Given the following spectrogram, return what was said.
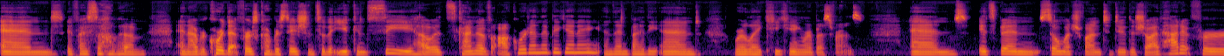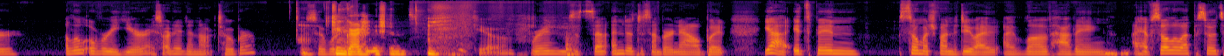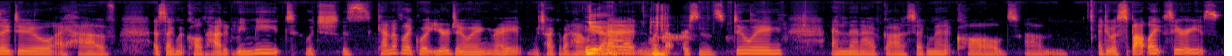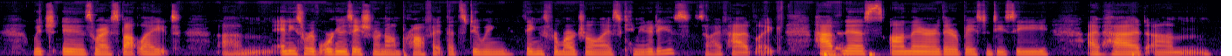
And if I saw them, and I record that first conversation so that you can see how it's kind of awkward in the beginning, and then by the end, we're like kikiing, we're best friends. And it's been so much fun to do the show. I've had it for a little over a year. I started in October, mm. so we're in Congratulations. Thank you. We're in the end of December now, but yeah, it's been so much fun to do. I, I love having, I have solo episodes I do. I have a segment called How Did We Meet, which is kind of like what you're doing, right? We talk about how we Yeah. met and what that person's doing. And then I've got a segment called, um, I do a spotlight series, which is where I spotlight um, any sort of organization or nonprofit that's doing things for marginalized communities. So I've had like Haviness on there. They're based in DC. I've had um,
